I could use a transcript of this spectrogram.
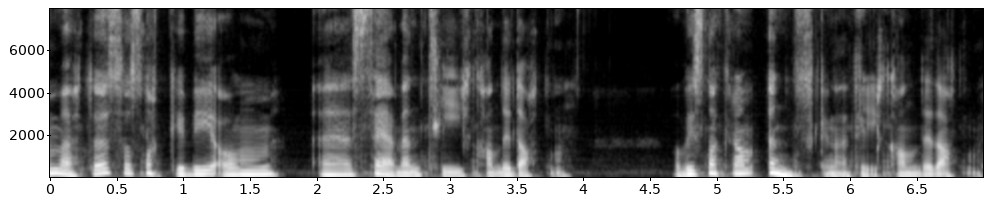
møtet så snakker vi om eh, CV-en til kandidaten. Og vi snakker om ønskene til kandidaten.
